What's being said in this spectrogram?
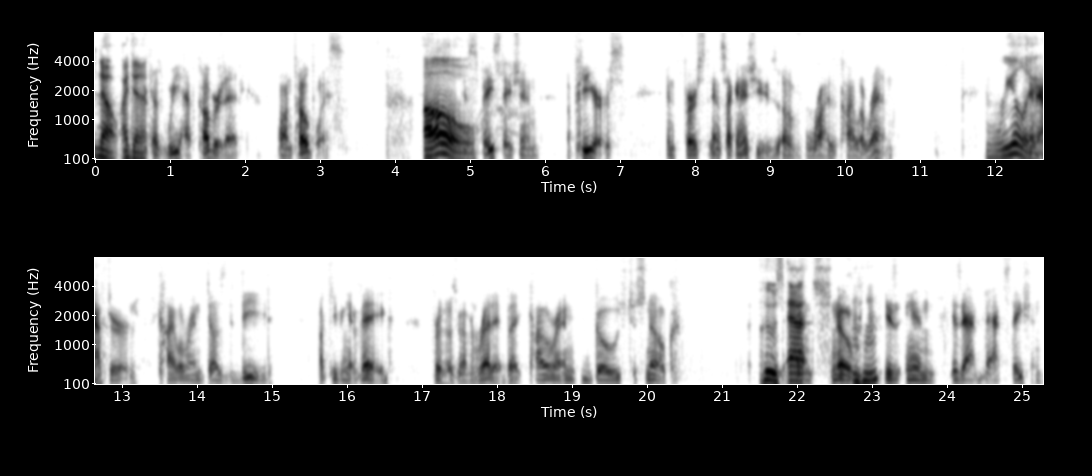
no, I didn't. Because we have covered it on Po Boys. Oh. The space station appears in first and second issues of Rise of Kylo Ren. really? And after Kylo Ren does the deed, uh, keeping it vague for those who haven't read it, but Kylo Ren goes to Snoke, Who's at? and Snoke Mhm. is in is at that station.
